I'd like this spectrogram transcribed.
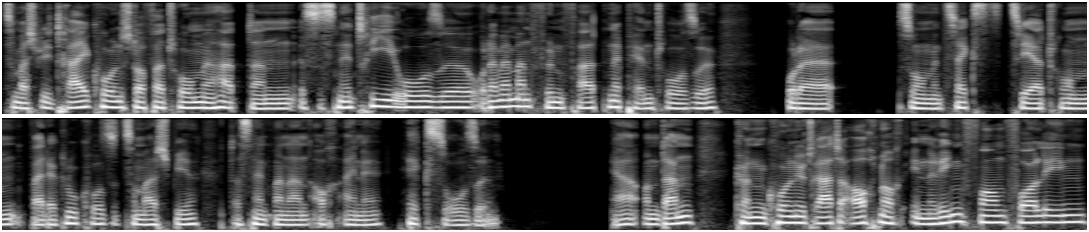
zum Beispiel drei Kohlenstoffatome hat, dann ist es eine Triose. Oder wenn man fünf hat, eine Pentose. Oder so mit sechs C-Atomen bei der Glucose zum Beispiel. Das nennt man dann auch eine Hexose. Ja, und dann können Kohlenhydrate auch noch in Ringform vorliegen.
